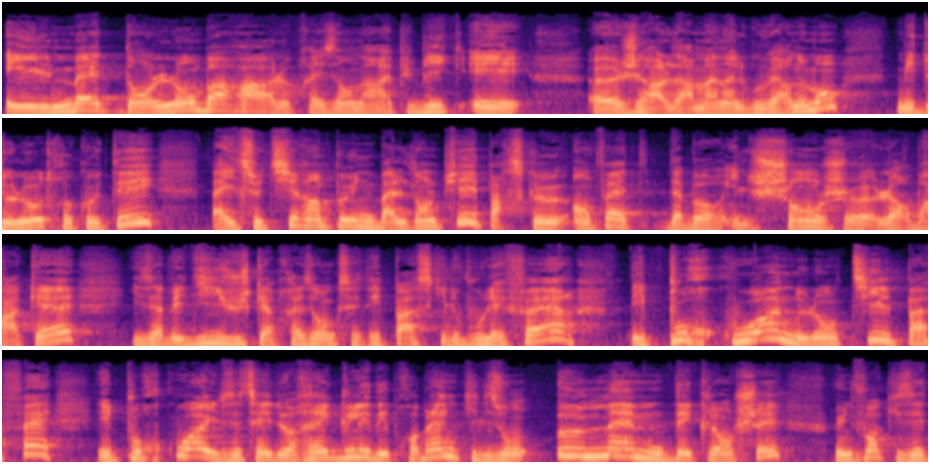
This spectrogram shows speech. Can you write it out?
et ils mettent dans l'embarras le président de la République et euh, Gérald Darmanin, le gouvernement. Mais de l'autre côté, bah, ils se tirent un peu une balle dans le pied parce que, en fait, d'abord, ils changent leur braquet. Ils avaient dit jusqu'à présent que ce n'était pas ce qu'ils voulaient faire. Et pourquoi ne l'ont-ils pas fait? Et pourquoi ils essayent de régler des problèmes qu'ils ont eux-mêmes déclenchés une fois qu'ils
